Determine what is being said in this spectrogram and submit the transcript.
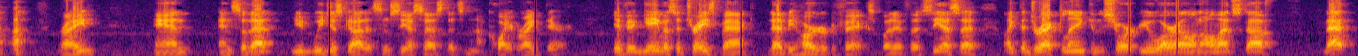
right? And and so that you, we just got some CSS that's not quite right there. If it gave us a trace back, that'd be harder to fix. But if the CSS, like the direct link and the short URL and all that stuff, that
